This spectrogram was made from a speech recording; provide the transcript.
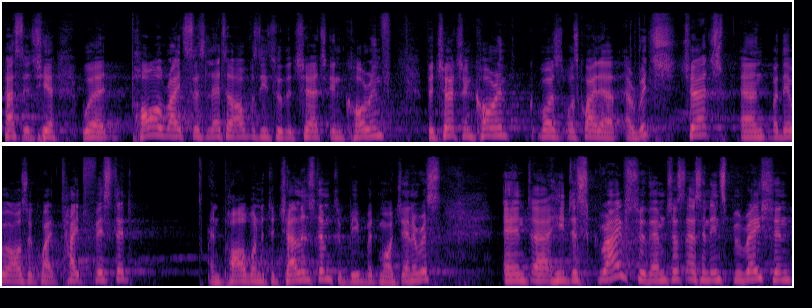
passage here where Paul writes this letter, obviously, to the church in Corinth. The church in Corinth was, was quite a, a rich church, and, but they were also quite tight fisted. And Paul wanted to challenge them to be a bit more generous. And uh, he describes to them, just as an inspiration,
